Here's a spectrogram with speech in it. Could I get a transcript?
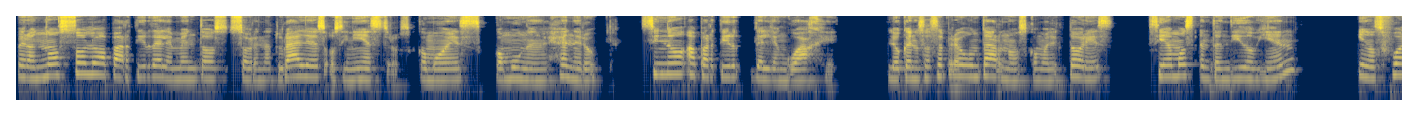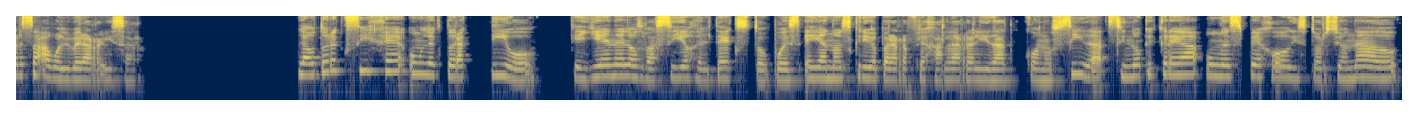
pero no solo a partir de elementos sobrenaturales o siniestros, como es común en el género, sino a partir del lenguaje, lo que nos hace preguntarnos como lectores si hemos entendido bien y nos fuerza a volver a revisar. La autora exige un lector activo que llene los vacíos del texto, pues ella no escribe para reflejar la realidad conocida, sino que crea un espejo distorsionado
